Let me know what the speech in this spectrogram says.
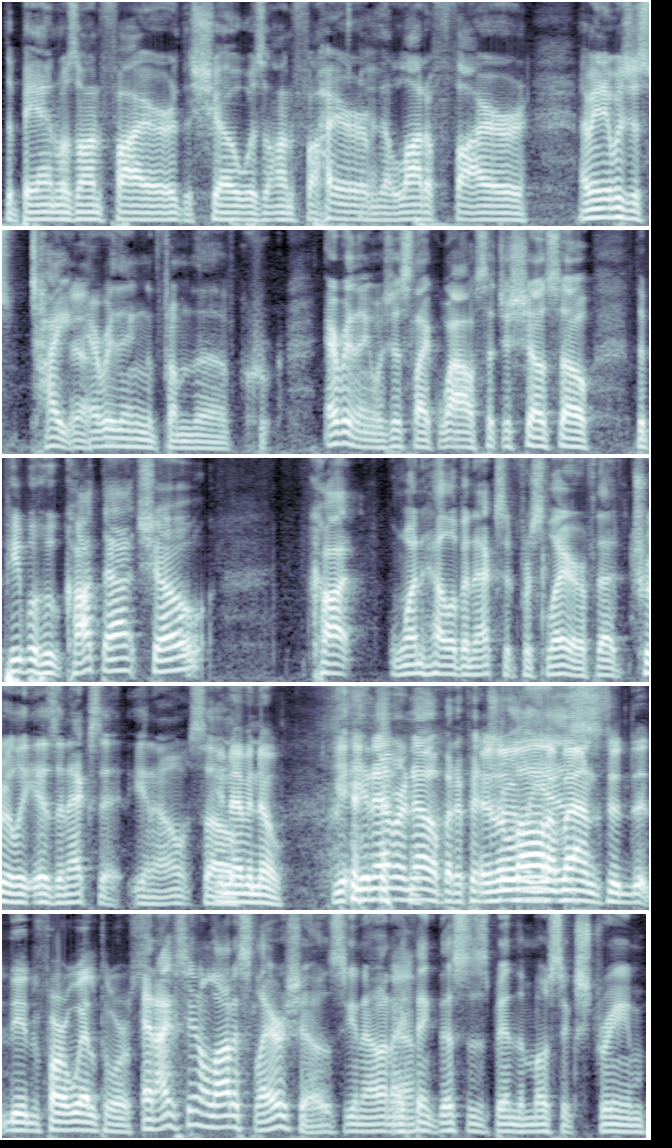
The band was on fire, the show was on fire, a lot of fire. I mean, it was just tight. Yeah. Everything from the cr- everything was just like wow, such a show. So the people who caught that show caught one hell of an exit for Slayer, if that truly is an exit, you know. So You never know. you, you never know, but if it There's a lot of bands who did farewell tours. and I've seen a lot of Slayer shows, you know, and Yeah. I think this has been the most extreme,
